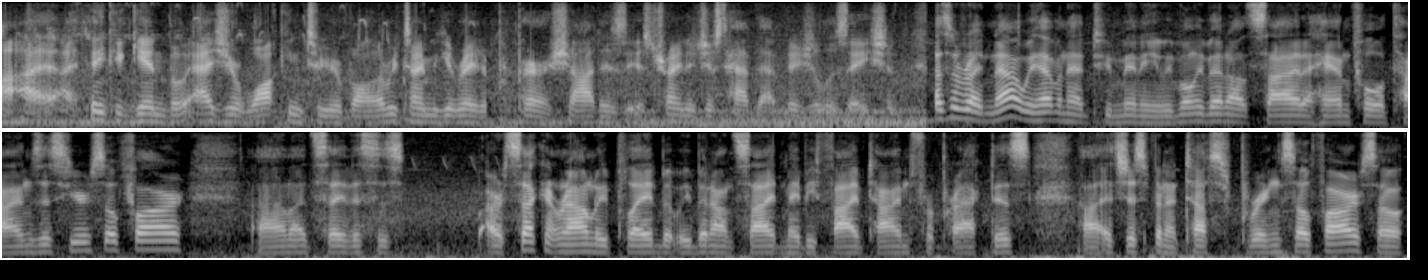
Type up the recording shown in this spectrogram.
I, I, think again, but as you're walking to your ball, every time you get ready to prepare a shot, is, is trying to just have that visualization. As of right now, we haven't had too many. We've only been outside a handful of times this year so far. Um, I'd say this is our second round we played, but we've been outside maybe five times for practice. Uh, it's just been a tough spring so far. So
